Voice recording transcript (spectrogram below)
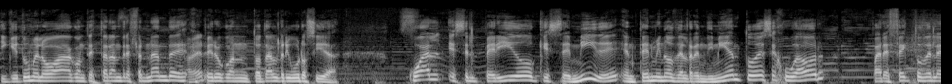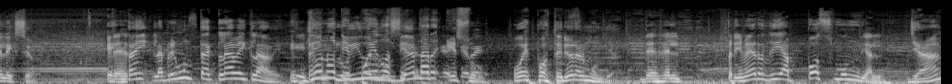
y que tú me lo vas a contestar Andrés Fernández, pero con total rigurosidad. ¿Cuál es el periodo que se mide en términos del rendimiento de ese jugador para efectos de la elección? Está ahí- la pregunta clave clave. ¿está Yo no te puedo aceptar eso. ¿O es posterior al mundial? Desde el primer día post-mundial. ¿Ya?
